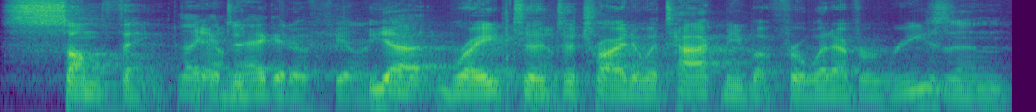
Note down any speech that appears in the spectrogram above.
something. Like a to- negative feeling. Yeah, right, to, to try to attack me, but for whatever reason,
